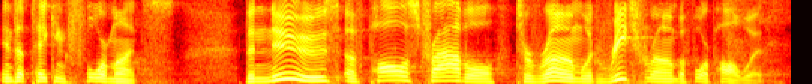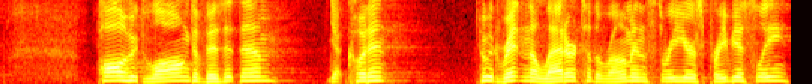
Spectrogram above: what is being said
ends up taking four months. The news of Paul's travel to Rome would reach Rome before Paul would. Paul, who'd longed to visit them, yet couldn't, who had written a letter to the Romans three years previously,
